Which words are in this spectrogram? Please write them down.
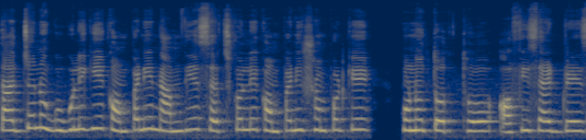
তার জন্য গুগলে গিয়ে কোম্পানির নাম দিয়ে সার্চ করলে কোম্পানির সম্পর্কে কোনো তথ্য অফিস অ্যাড্রেস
